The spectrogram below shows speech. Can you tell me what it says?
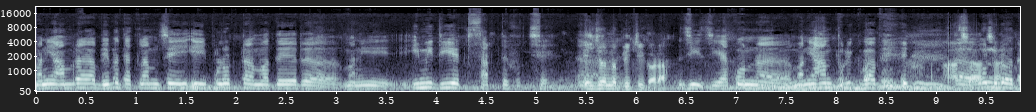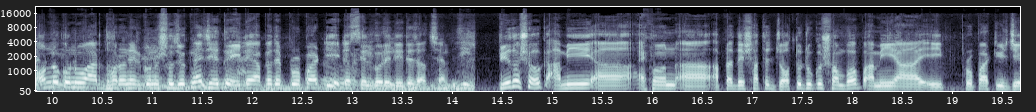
মানে আমরা ভেবে দেখলাম যে এই প্লটটা আমাদের মানে ইমিডিয়েট ছাড়তে হচ্ছে। এই জন্য বিক্রি করা। জি জি এখন মানে আন্তরিকভাবে আহ, আচ্ছা আচ্ছা। অনুরোধ অন্য কোনো আর ধরনের কোনো সুযোগ নাই যেহেতু এটা আপনাদের প্রপার্টি এটা সেল করে দিতে যাচ্ছেন। জি। প্রিয় দর্শক, আমি এখন আপনাদের সাথে যতটুকু সম্ভব আমি এই প্রপার্টির যে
